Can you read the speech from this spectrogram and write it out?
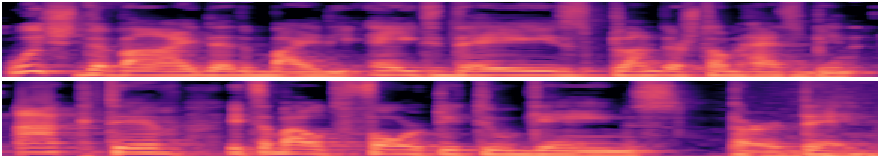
which divided by the 8 days Plunderstorm has been active, it's about 42 games per day.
